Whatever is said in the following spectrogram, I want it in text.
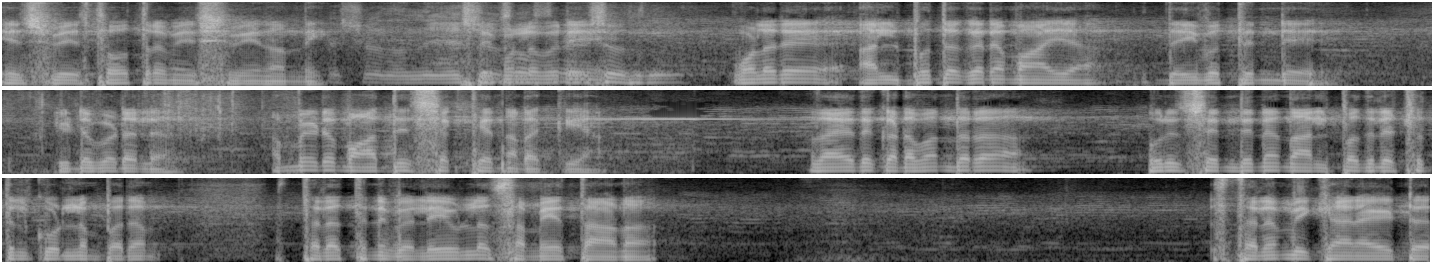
യേശുവെ സ്തോത്രം യേശുവെ നന്ദി. പ്രിയമുള്ളവരെ വളരെ അത്ഭുതകരമായ ദൈവത്തിന്റെ ഇടപെടൽ അമ്മയുടെ മാധ്യശക്തി നടക്കുകയാണ്. അതായത് കടവന്തറ ഒരു സെന്റിന് നാൽപ്പത് ലക്ഷത്തിൽ കൂടുതലും പരം സ്ഥലത്തിന് വിലയുള്ള സമയത്താണ് സ്ഥലം വിൽക്കാനായിട്ട്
